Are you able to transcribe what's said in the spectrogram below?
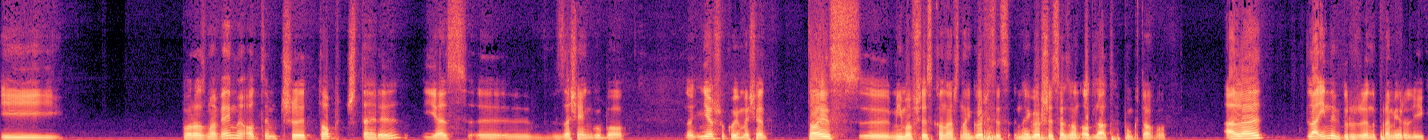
I porozmawiajmy o tym, czy top 4 jest y, w zasięgu, bo no nie oszukujmy się, to jest mimo wszystko nasz najgorszy, najgorszy sezon od lat punktowo. Ale dla innych drużyn Premier League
